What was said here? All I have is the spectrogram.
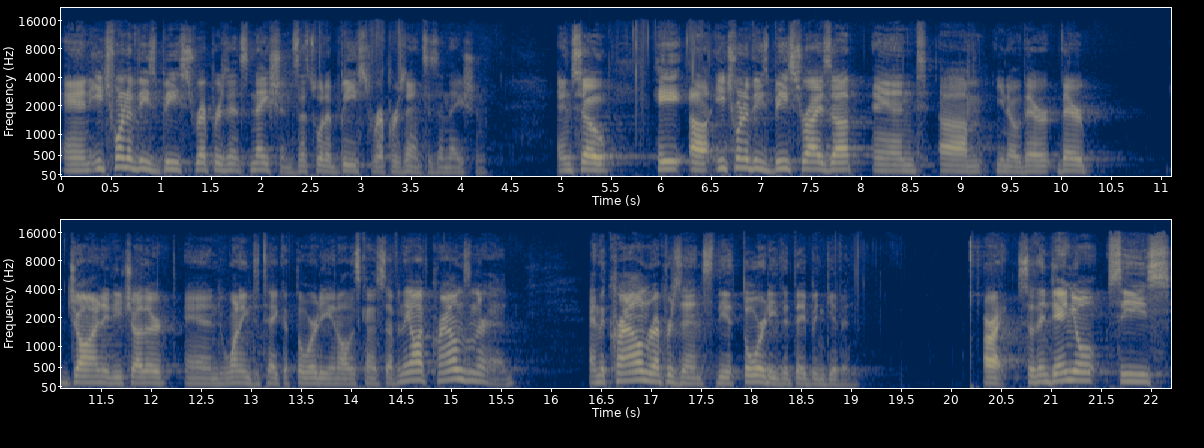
And each one of these beasts represents nations. That's what a beast represents, is a nation. And so he, uh, each one of these beasts rise up, and um, you know they're they're jawing at each other and wanting to take authority and all this kind of stuff. And they all have crowns on their head, and the crown represents the authority that they've been given. All right. So then Daniel sees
